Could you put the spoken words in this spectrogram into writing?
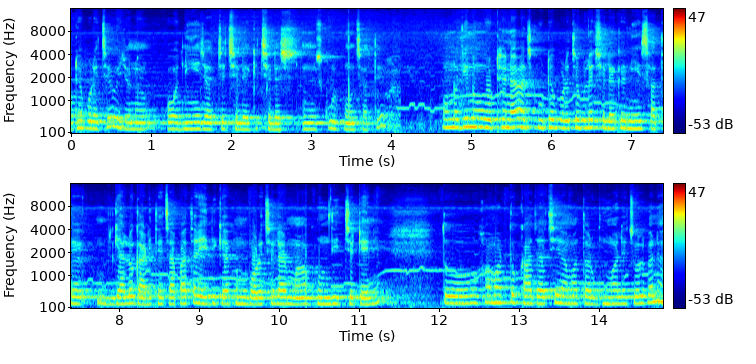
উঠে পড়েছে, ওই জন্য ও নিয়ে যাচ্ছে ছেলেকে, ছেলে স্কুল পৌঁছাতে। অন্যদিন ও ওঠে না, আজকে উঠে পড়েছে বলে ছেলেকে নিয়ে সাথে গেল গাড়িতে চাপাতে, আর এইদিকে এখন বড় ছেলে আর মা ঘুম দিচ্ছে টেনে তো আমার তো কাজ আছে, আমার তো আর ঘুমালে চলবে না।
